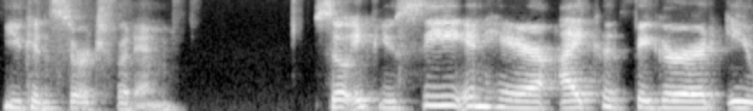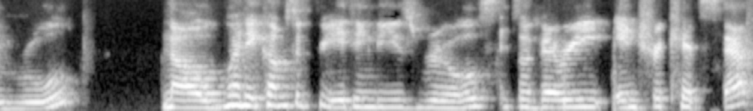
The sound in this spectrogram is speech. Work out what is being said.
You can search for them. So if you see in here, I configured a rule now, when it comes to creating these rules, it's a very intricate step.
